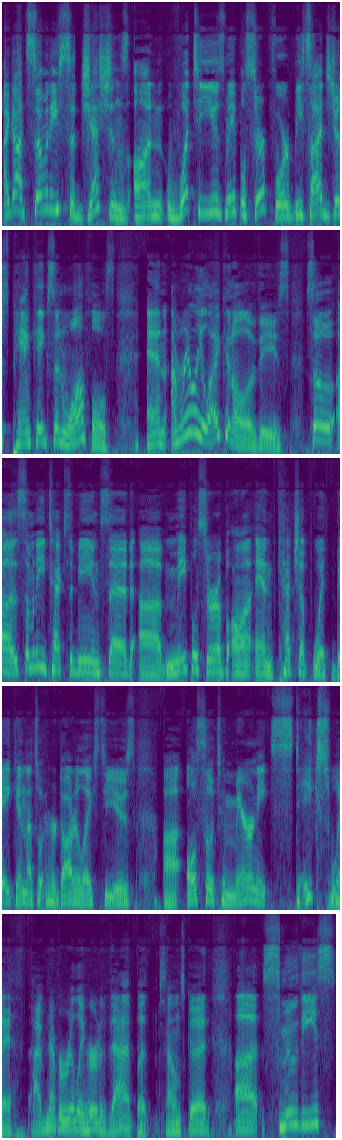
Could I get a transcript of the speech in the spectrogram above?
I got so many suggestions on what to use maple syrup for besides just pancakes and waffles. And I'm really liking all of these. So, uh, somebody texted me and said, uh, maple syrup on, and ketchup with bacon. That's what her daughter likes to use. Uh, also to marinate steaks with. I've never really heard of that, but sounds good. Uh, smoothies.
